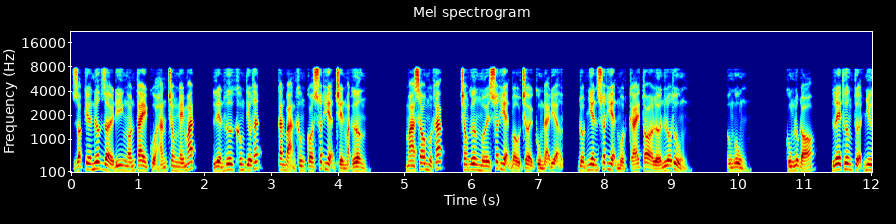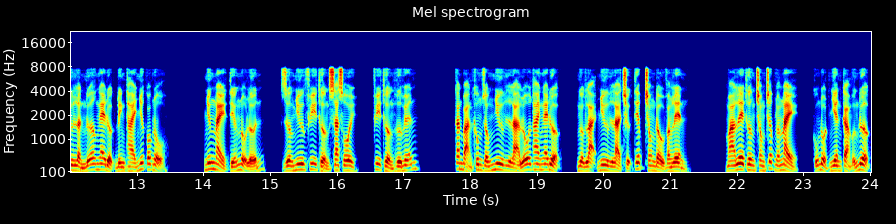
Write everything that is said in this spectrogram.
Giọt kia nước rời đi ngón tay của hắn trong nháy mắt, liền hư không tiêu thất, căn bản không có xuất hiện trên mặt gương. Mà sau một khắc, trong gương mới xuất hiện bầu trời cùng đại địa, đột nhiên xuất hiện một cái to lớn lỗ thủng. Ùng ùng. Cùng lúc đó, lê thương tựa như lần nữa nghe được đinh thai nhức góc nổ. Nhưng này tiếng nổ lớn, dường như phi thường xa xôi, phi thường hư huyễn. Căn bản không giống như là lỗ thai nghe được, ngược lại như là trực tiếp trong đầu vang lên. Mà lê thương trong chớp nhoáng này, cũng đột nhiên cảm ứng được,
